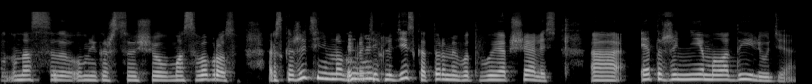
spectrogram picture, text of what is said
у нас, э, мне кажется, еще масса вопросов. Расскажите немного mm-hmm. про тех людей, с которыми вот вы общались. Это же не молодые люди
